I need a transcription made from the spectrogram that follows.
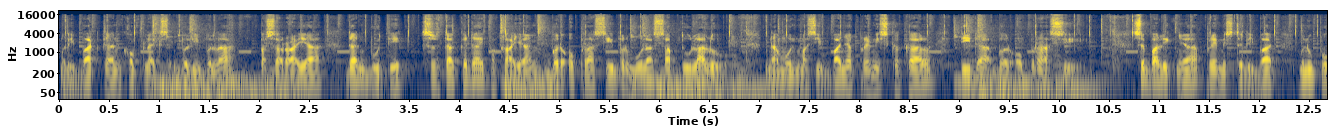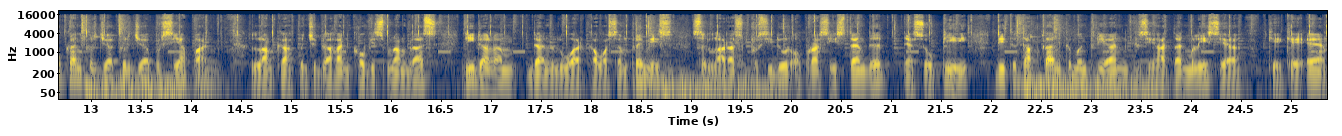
melibatkan kompleks beli belah, pasar raya dan butik serta kedai pakaian beroperasi bermula Sabtu lalu, namun masih banyak premis kekal tidak beroperasi. Sebaliknya, premis terlibat menumpukan kerja-kerja persiapan langkah pencegahan COVID-19 di dalam dan luar kawasan premis selaras prosedur operasi standard SOP ditetapkan Kementerian Kesihatan Malaysia KKM.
